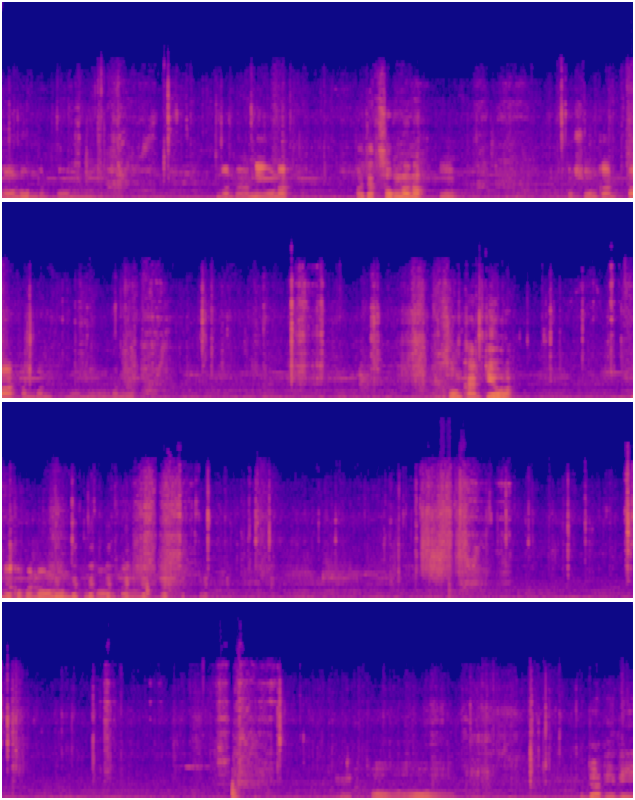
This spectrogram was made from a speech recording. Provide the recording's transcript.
ลองรุ่นกันก่อนเหมือนหน้าเหนียวนะพอจากทรงแล้วเนาะอืมก็ช่วงการปาดทำบนบนนี้บนนี้ทรงการเกี่ยวแล้ว เดี๋ยวก็ไปลองรุ่นพร้อมกันโอ้โหสุดยอดดีดี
